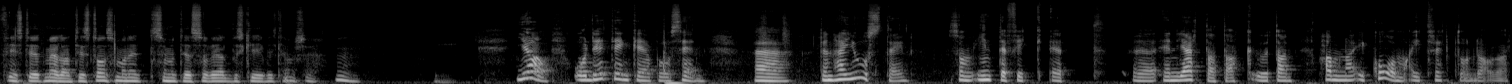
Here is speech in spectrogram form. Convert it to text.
finns det ett mellantillstånd som, man inte, som inte är så väl beskrivet kanske. ja och det tänker jag på sen. Eh, den här Jostein som inte fick ett, eh, en hjärtattack utan hamnade i koma i 13 dagar.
